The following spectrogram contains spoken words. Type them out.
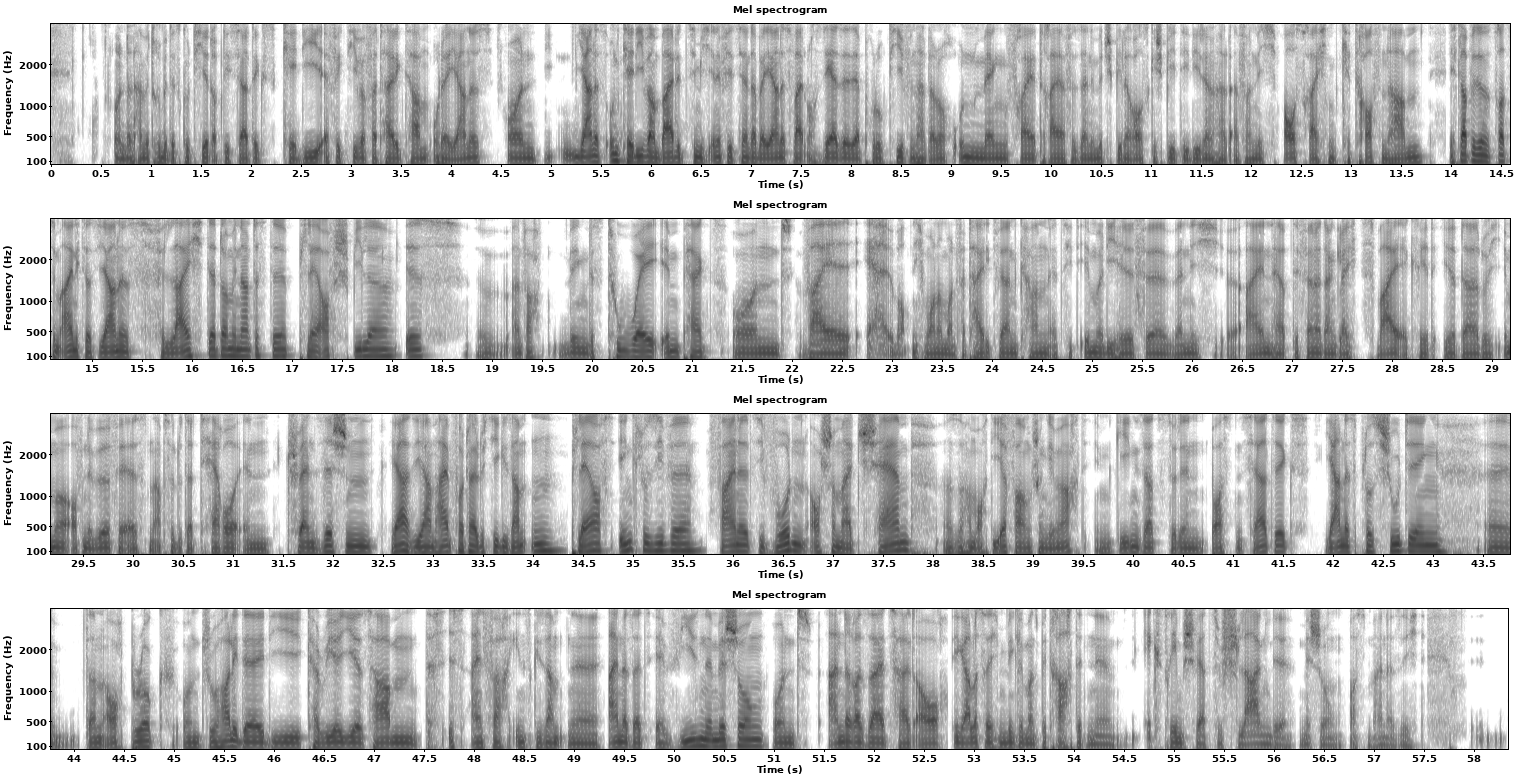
Und dann haben wir darüber diskutiert, ob die Celtics KD effektiver verteidigt haben oder Janis. Und Janis und KD waren beide ziemlich ineffizient, aber Janis war halt noch sehr, sehr, sehr produktiv und hat dann auch Unmengen freie Dreier für seine Mitspieler rausgespielt, die die dann halt einfach nicht ausreichend getroffen haben. Ich glaube, wir sind uns trotzdem einig, dass Janis vielleicht der dominanteste Playoff-Spieler ist. Äh, einfach wegen des Two-Way-Impacts und weil er überhaupt nicht One-on-One -on -one verteidigt werden kann. Er zieht immer die Hilfe. Wenn nicht äh, ein Help Defender, dann gleich zwei. Er kreiert dadurch immer offene Würfe. Er ist ein absoluter absoluter Terror in Transition. Ja, sie haben Heimvorteil durch die gesamten Playoffs inklusive Finals. Sie wurden auch schon mal Champ, also haben auch die Erfahrung schon gemacht, im Gegensatz zu den Boston Celtics. Janis plus Shooting, äh, dann auch Brooke und Drew Holiday, die Career Years haben. Das ist einfach insgesamt eine einerseits erwiesene Mischung und andererseits halt auch, egal aus welchem Winkel man es betrachtet, eine extrem schwer zu schlagende Mischung aus meiner Sicht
